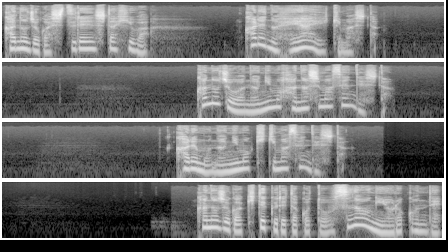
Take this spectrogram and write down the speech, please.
彼女が失恋した日は彼の部屋へ行きました。彼女は何も話しませんでした。彼も何も聞きませんでした。彼女が来てくれたことを素直に喜んで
